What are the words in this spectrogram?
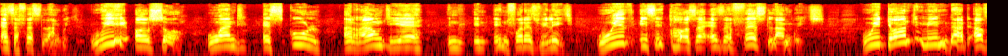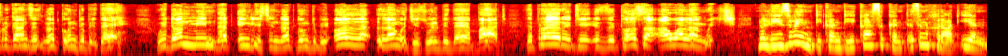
as a first language. We also want a school around here in, in, in Forest Village with isiXhosa as a first language. We don't mean that Afrikaans is not going to be there. We don't mean that English is not going to be. All languages will be there, but the priority is the Xhosa, our language. Nolizo en Dikandika se kind is in graad 1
